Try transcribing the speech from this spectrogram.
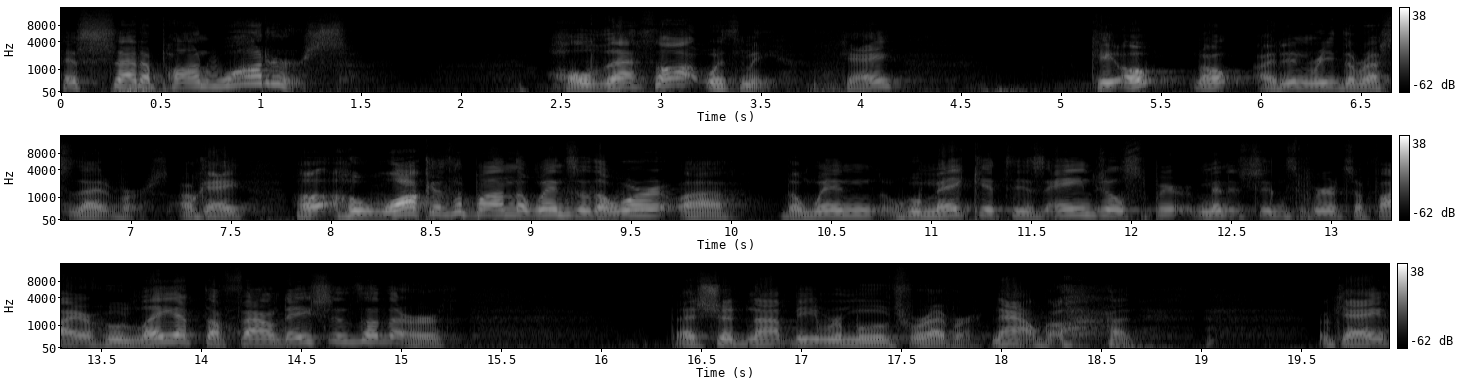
is set upon waters. Hold that thought with me, okay? Okay, oh, no, I didn't read the rest of that verse, okay? Who walketh upon the winds of the word, uh, the wind, who maketh his angels spirit, ministering spirits of fire, who layeth the foundations of the earth, that should not be removed forever. Now, go on. Okay?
